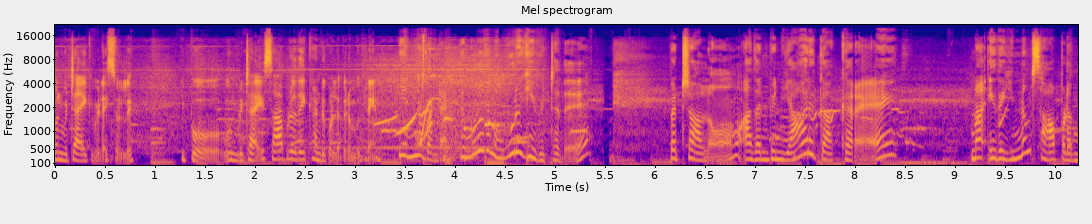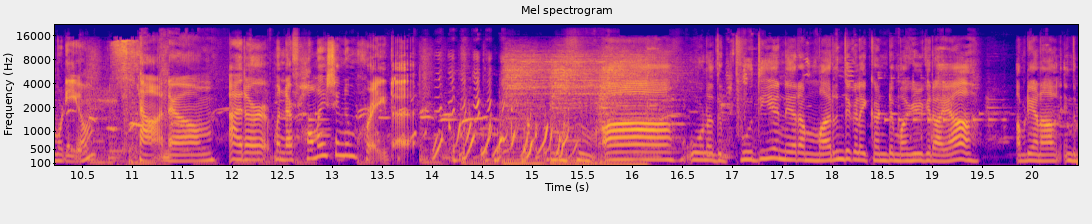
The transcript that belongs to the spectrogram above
உன் மிட்டாய்க்கு விடை சொல்லு. இப்போ உன் மிட்டாய் சாப்பிடுவதை கண்டுகொள்ள விரும்புகிறேன். என்ன பண்ண இது முழுவதும் விட்டது. பெற்றாலும் அதன் பின் யாருக்கு அக்கறை? நான் இதை இன்னும் சாப்பிட முடியும். நானும் அதர் ஆ உனது புதிய நிற மருந்துகளை கண்டு மகிழ்கிறாயா? அப்படியானால் இந்த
